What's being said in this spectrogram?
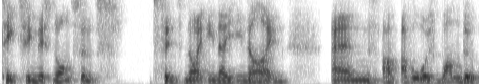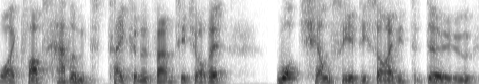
teaching this nonsense since 1989. And I've always wondered why clubs haven't taken advantage of it. What Chelsea have decided to do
